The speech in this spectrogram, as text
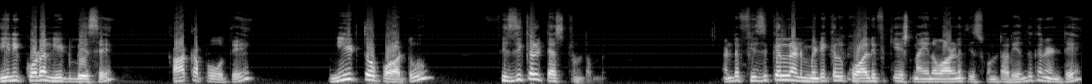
దీనికి కూడా నీట్ బేసే. కాకపోతే నీట్తో పాటు ఫిజికల్ టెస్ట్ ఉంటుంది. అంటే ఫిజికల్ అండ్ మెడికల్ క్వాలిఫికేషన్ అయిన వాళ్ళని తీసుకుంటారు. ఎందుకనంటే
